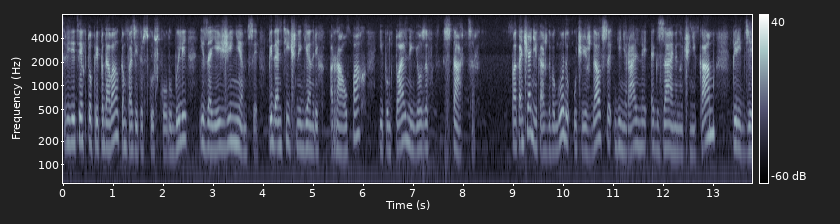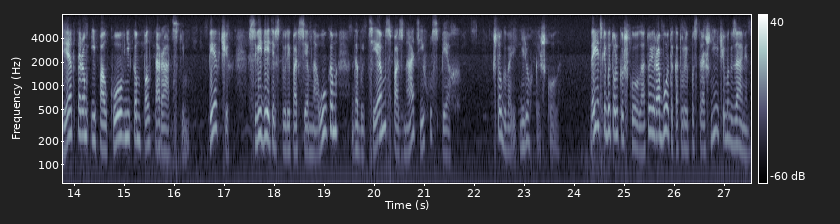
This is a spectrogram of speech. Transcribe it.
Среди тех, кто преподавал композиторскую школу, были и заезжие немцы, педантичный Генрих Раупах и пунктуальный Йозеф Старцер. По окончании каждого года учреждался генеральный экзамен ученикам перед директором и полковником Полторацким. Певчих свидетельствовали по всем наукам, дабы тем спознать их успех. Что говорить, нелегкая школа. Да если бы только школа, а то и работа, которая пострашнее, чем экзамен.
